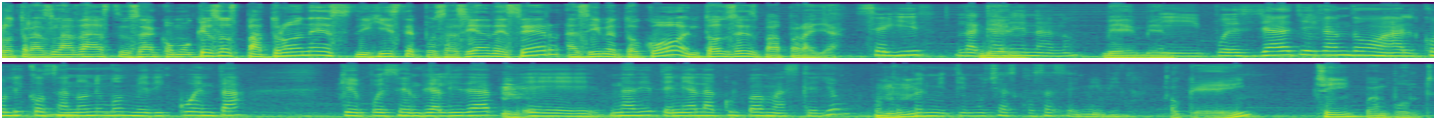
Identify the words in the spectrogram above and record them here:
Lo trasladaste, o sea, como que esos patrones dijiste, pues así ha de ser, así me tocó, entonces va para allá. Seguir la Bien. cadena, ¿no? Bien, bien. Y pues ya llegando a Alcohólicos Anónimos me di cuenta que pues en realidad eh, nadie tenía la culpa más que yo, porque permití muchas cosas en mi vida. Ok, sí, buen punto.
